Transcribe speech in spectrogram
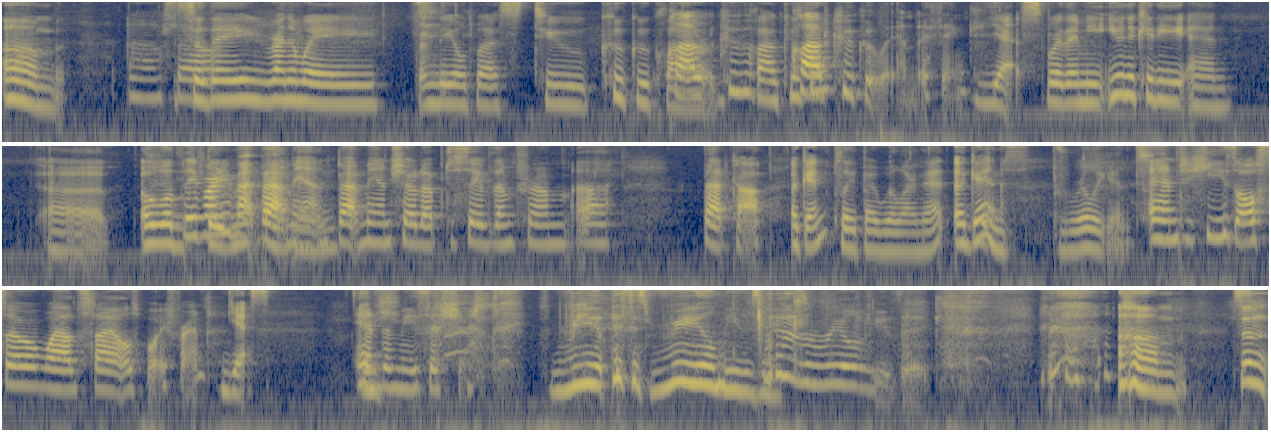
um. Um, So, so, they run away from the Old West to Cuckoo Cloud. Cloud, Cuckoo, Cloud Cuckoo. Cloud Cuckoo Land, I think. Yes, where they meet Unikitty and. Uh, oh well, They've they already met Batman. Batman showed up to save them from uh, Bad Cop. Again, played by Will Arnett. Again, Yes. Brilliant. And he's also Wyldstyle's boyfriend Yes. and And a musician. Real. This is real music. this is real music. um. So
